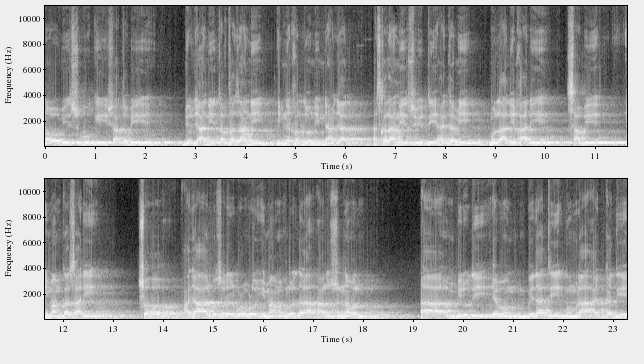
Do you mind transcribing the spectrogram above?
نوبی سبوکی شاطبی، جرجانی، تفتازانی، ابن خلدون، ابن حجر، اسقلانی سیوتی حیتمی ملالی قاری، سابق، امام کساری সহ হাজার বছরের বড় বড় ইমাম হলোর দ্বারা আলুসুন্নাওয়াল বিরোধী এবং বেদাতি গুমরা আখ্যা দিয়ে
